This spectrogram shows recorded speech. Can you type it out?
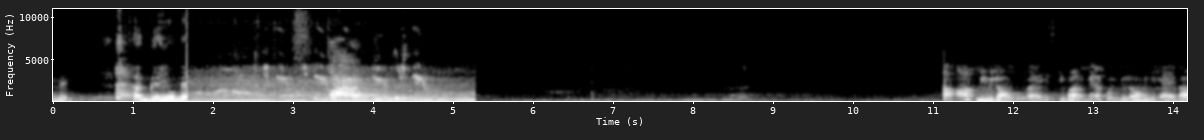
दे। थक गई हूँ मैं। आखिरी व्लॉग होगा, इसके बाद मेरा कोई व्लॉग नहीं आएगा।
